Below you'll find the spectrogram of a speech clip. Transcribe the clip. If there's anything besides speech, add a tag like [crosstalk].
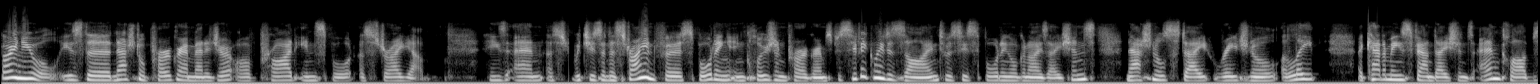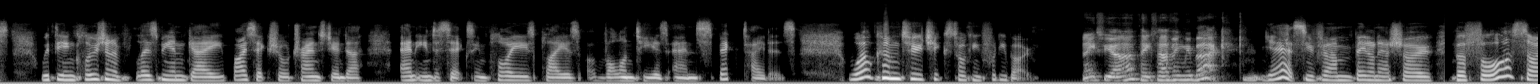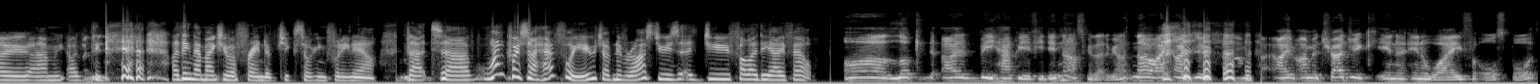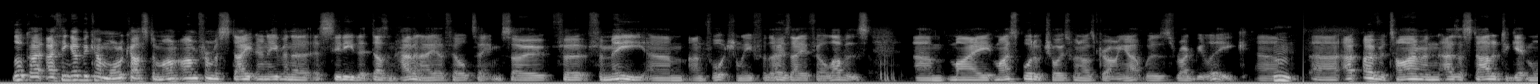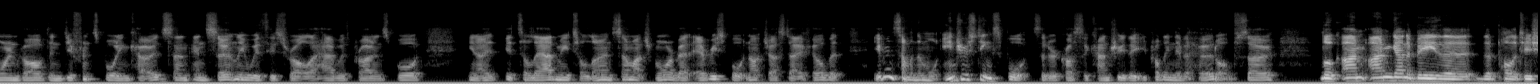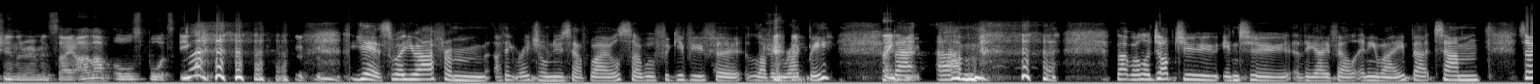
Beau Newell is the National Program Manager of Pride in Sport Australia. He's an which is an Australian first sporting inclusion program specifically designed to assist sporting organisations, national, state, regional, elite, academies, foundations and clubs with the inclusion of lesbian, gay, bisexual, transgender and intersex employees, players, volunteers and spectators. Welcome to Chicks Talking Footy Beau. Thanks, Fiona. Thanks for having me back. Yes, you've um, been on our show before, so um, I think [laughs] I think that makes you a friend of Chicks Talking Footy now. But uh, one question I have for you, which I've never asked you, is: uh, Do you follow the AFL? Oh, look, I'd be happy if you didn't ask me that, to be honest. No, I, I do. [laughs] um, I, am a tragic in a, in a way for all sports. Look, I, I think I've become more accustomed. I'm, I'm from a state and even a, a, city that doesn't have an AFL team. So for, for me, um, unfortunately, for those AFL lovers, um, my my sport of choice when I was growing up was rugby league. Um, mm. uh, over time, and as I started to get more involved in different sporting codes, and, and certainly with this role I have with Pride in Sport, you know, it's allowed me to learn so much more about every sport, not just AFL, but even some of the more interesting sports that are across the country that you probably never heard of. So look, I'm I'm going to be the the politician in the room and say I love all sports equally. [laughs] [laughs] yes, well, you are from I think regional New South Wales, so we'll forgive you for loving [laughs] rugby. Thank but, you. Um, but we'll adopt you into the AFL anyway. But um, so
